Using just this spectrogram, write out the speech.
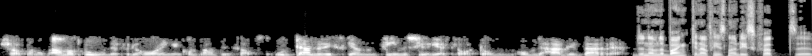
köpa något annat boende för du har ingen kontantinsats. Och den risken finns ju helt klart om, om det här blir värre. Du nämner bankerna. Finns det någon risk för att eh,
